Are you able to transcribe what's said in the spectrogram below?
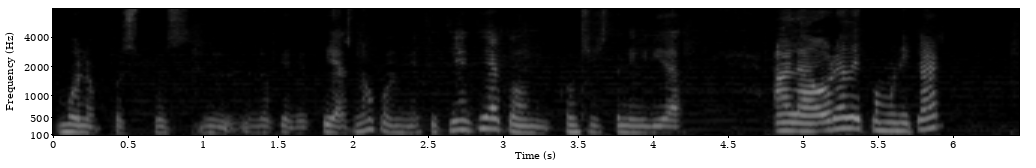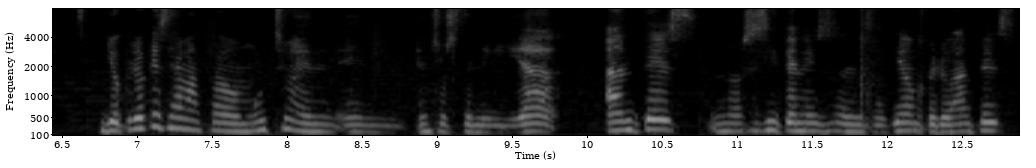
bueno, pues, pues lo que decías, ¿no? Con eficiencia, con, sostenibilidad. A la hora de comunicar, yo creo que se ha avanzado mucho en, sostenibilidad. Antes, no sé si tenéis esa sensación, pero antes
